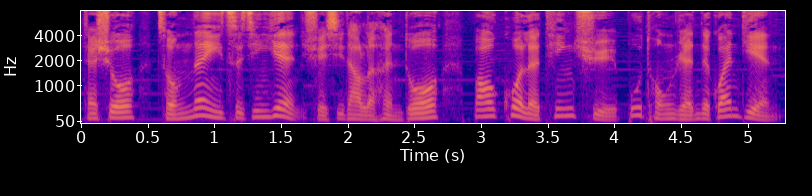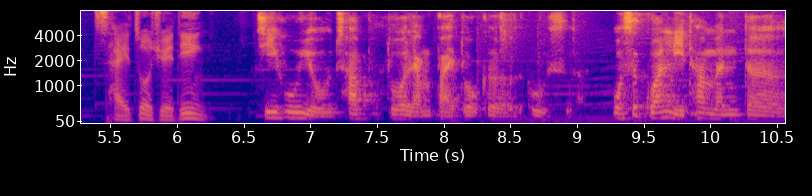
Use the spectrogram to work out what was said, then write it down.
他说：“从那一次经验学习到了很多，包括了听取不同人的观点才做决定。几乎有差不多两百多个故事，我是管理他们的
